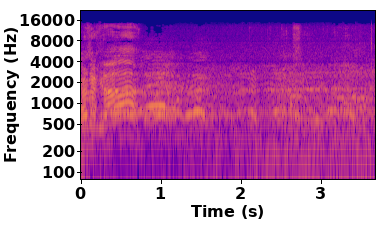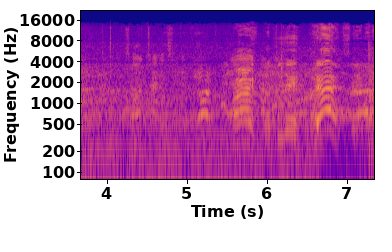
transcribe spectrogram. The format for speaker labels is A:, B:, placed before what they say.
A: Anak.
B: Ya.
C: So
